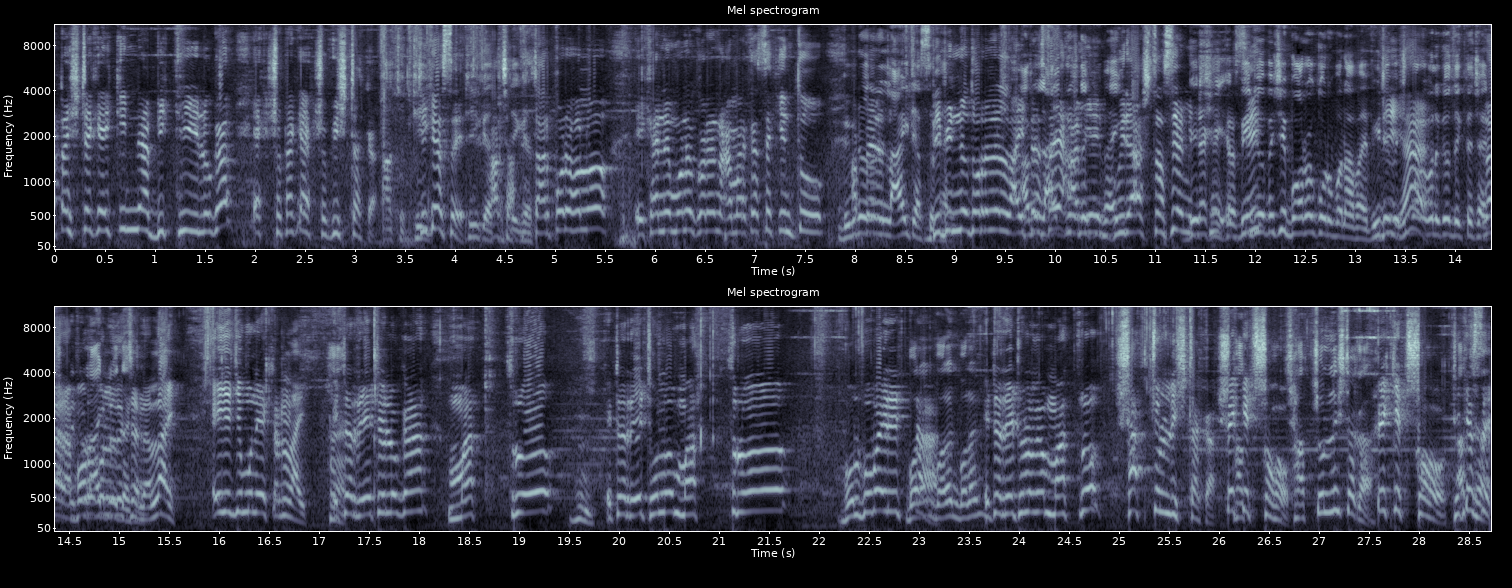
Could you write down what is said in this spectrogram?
আঠাশ টাকায় কিনা বিক্রি গা একশো টাকা একশো বিশ টাকা। আচ্ছা, ঠিক- আছে? ঠিক আছে, আচ্ছা তারপরে হলো এখানে মনে করেন আমার কাছে কিন্তু বিভিন্ন ধরনের light আছে বিভিন্ন ধরনের লাইট আছে আমি। ঘুরে আসতেছি আমি দেখাইতেছি। ভিডিও বেশি বড় করব না ভাই। ভিডিও বেশি হ্যাঁ। বড় বলে কেউ দেখতে চায় না, না, বড় বলে দেখছে না, লাইট। এই যে যেমন একটা লাইট হ্যাঁ। এটা রেট হলো গা মাত্র এটা রেট হলো মাত্র বলব ভাই রেট বলেন, বলেন, বলেন। এটা রেট হলো মাত্র সাতচল্লিশ টাকা। প্যাকেট সহ। সাতচল্লিশ টাকা? প্যাকেট সহ ঠিক আচ্ছা, আছে?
